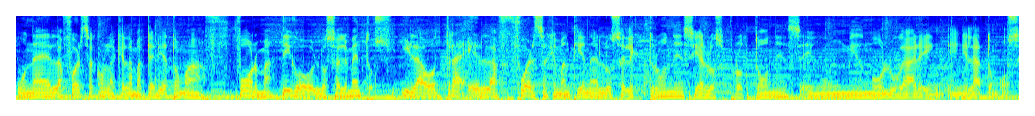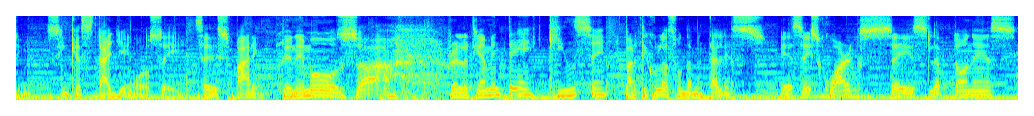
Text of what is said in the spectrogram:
una es la fuerza con la que la materia toma forma, digo, los elementos, y la otra es la fuerza que mantiene los electrones y a los protones en un mismo lugar en, el átomo sin, sin, que estallen o se, se disparen. Tenemos ah, relativamente 15 partículas fundamentales, 6 eh, quarks, 6 leptones,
